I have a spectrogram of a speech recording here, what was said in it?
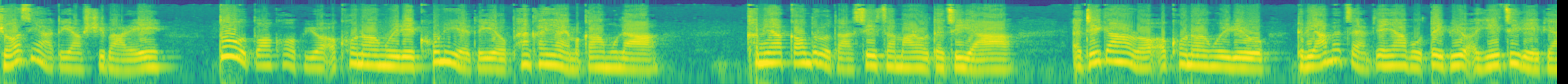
ရောဆရာတယောက်ရှိပါတယ်။သူ့ကိုသွားခေါ်ပြီးတော့အခွန်တော်ငွေတွေခိုးနေတဲ့တရေကိုဖန်ခိုင်းရရင်မကောင်းဘူးလားခမရကောင်းတို့သာစေစံမာတော့တကြီးရအဓိကကတော့အခွန်တော်ငွေတွေကိုတပြားမကြံပြန်ရဖို့တိတ်ပြီးတော့အရေးကြီးတယ်ဗျ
